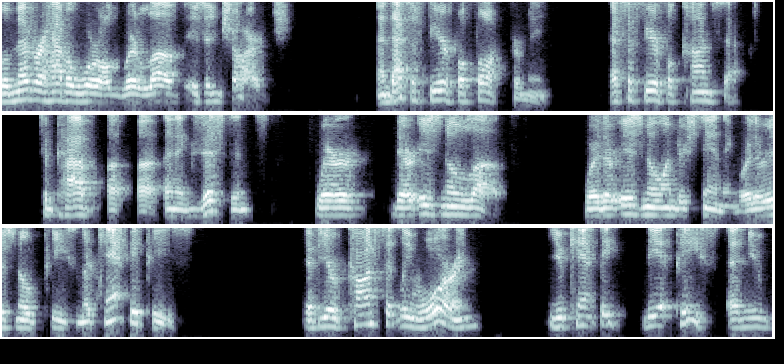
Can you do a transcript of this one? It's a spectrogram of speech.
will never have a world where love is in charge. And that's a fearful thought for me. That's a fearful concept to have a, a, an existence where there is no love, where there is no understanding, where there is no peace. And there can't be peace. If you're constantly warring, you can't be, be at peace. And you,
